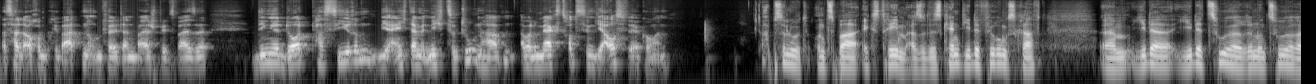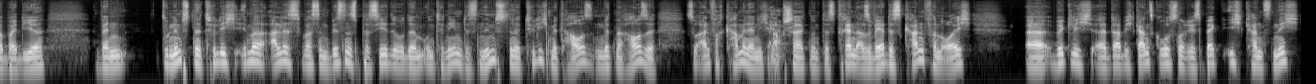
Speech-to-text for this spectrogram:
dass halt auch im privaten Umfeld dann beispielsweise Dinge dort passieren, die eigentlich damit nichts zu tun haben, aber du merkst trotzdem die Auswirkungen. Absolut. Und zwar extrem. Also das kennt jede Führungskraft, ähm, jeder, jede Zuhörerin und Zuhörer bei dir. Wenn du nimmst natürlich immer alles, was im Business passiert oder im Unternehmen, das nimmst du natürlich mit, Hause, mit nach Hause. So einfach kann man ja nicht ja. abschalten und das trennen. Also wer das kann von euch, äh, wirklich, äh, da habe ich ganz großen Respekt. Ich kann es nicht.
